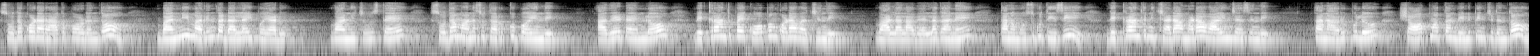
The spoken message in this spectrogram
సుధ కూడా రాకపోవడంతో బన్నీ మరింత డల్ అయిపోయాడు. వాణ్ణి చూస్తే సుధ మనసు తరుక్కుపోయింది. అదే టైంలో విక్రాంత్పై కోపం కూడా వచ్చింది. వాళ్ళలా వెళ్ళగానే తన ముసుగు తీసి విక్రాంత్ని చెడామడా వాయించేసింది. తన అరుపులు షాప్ మొత్తం వినిపించడంతో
